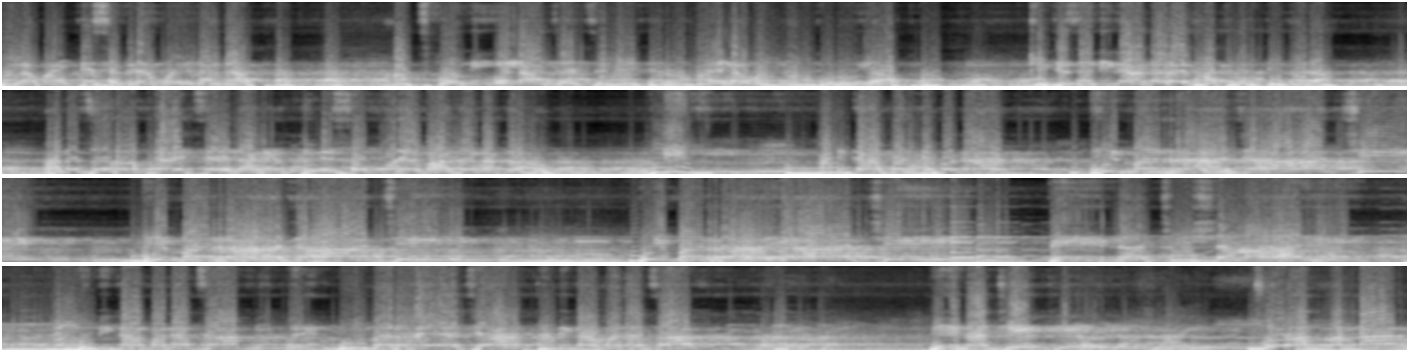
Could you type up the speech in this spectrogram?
मला माहिती सगळ्या महिला गातात आज कोणीही लाजायचं नाही तर रमाईला वंदन करूया आपण. किती जणी गाणार आहेत हातवरती करा. आणि जोरात गायचंय लागेल तुम्ही समोर या मागं नका हो. प्लीज आणि काय म्हणते बघा? भीमराजाची पेनाची शाई तुम्ही का म्हणायचा? मी म्हणेन भीमरायाच्या. तुम्ही का म्हणायचा? पेनाची जोरात म्हणणार?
